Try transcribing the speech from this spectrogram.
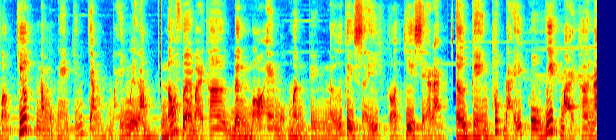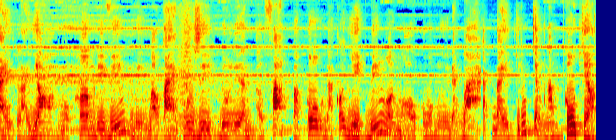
vào trước năm 1975. Nói về bài thơ Đừng bỏ em một mình thì nữ thi sĩ có chia sẻ rằng sự kiện thúc đẩy cô viết bài thơ này là do một hôm đi viếng viện bảo tàng Musée d'Orléans ở Pháp và cô đã có dịp viếng ngôi mộ của một người đàn bà cách đây 900 năm. Cô chợt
